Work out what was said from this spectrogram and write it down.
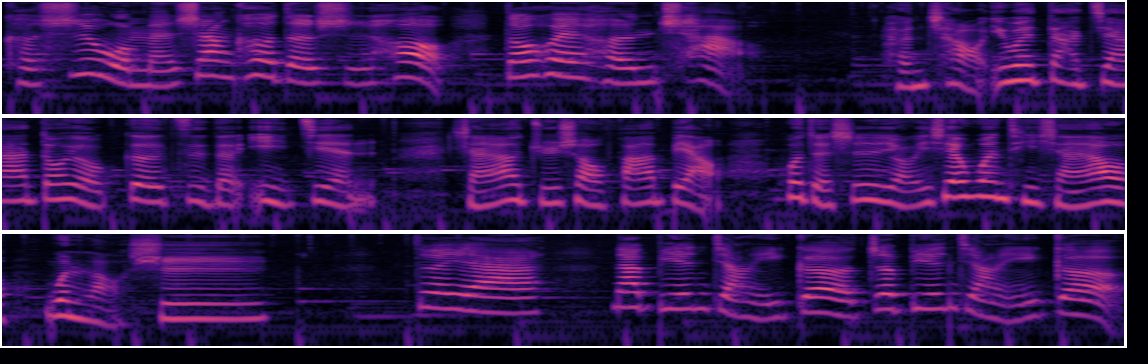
可是我们上课的时候都会很吵。很吵，因为大家都有各自的意见，想要举手发表，或者是有一些问题想要问老师。对呀，那边讲一个，这边讲一个。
